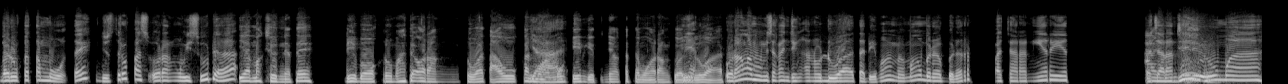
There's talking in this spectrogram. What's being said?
baru ketemu teh justru pas orang wisuda ya maksudnya teh dibawa ke rumah teh orang tua tahu kan Ya. mungkin gitunya ketemu orang tua di Ya. luar. orang lah misalkan jeng anu dua tadi mah memang bener-bener pacaran ngirit pacaran tuh di rumah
